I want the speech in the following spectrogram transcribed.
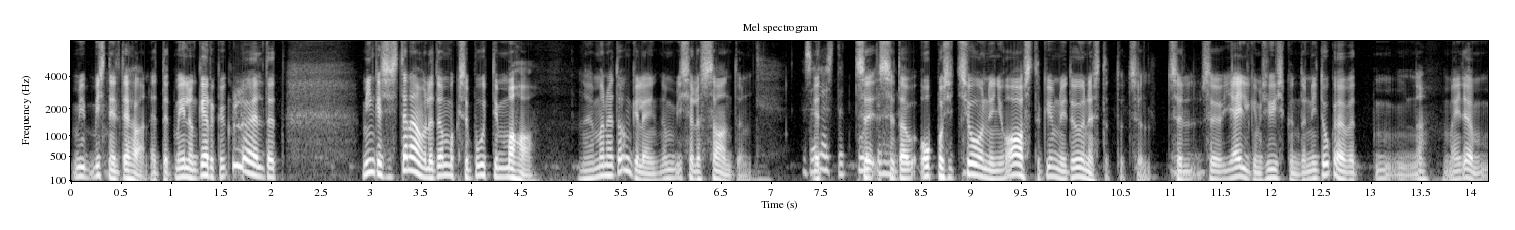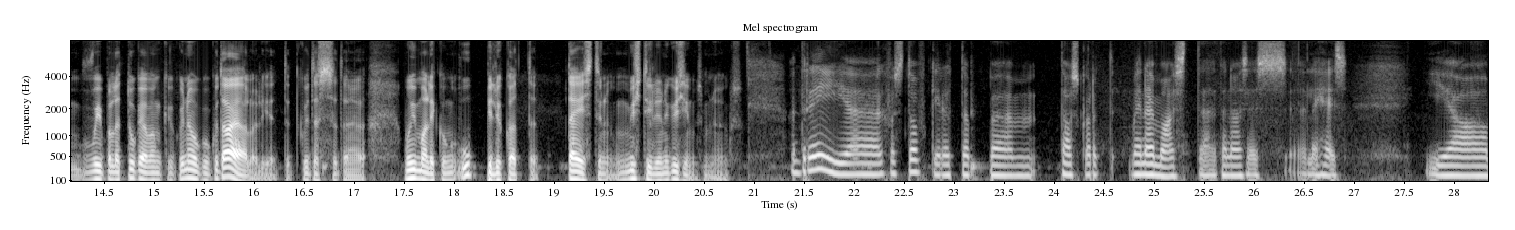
Mi-, mis neil teha on, et, et meil on kerge küll öelda, et minge siis tänavale, tõmmake see Putin maha. no ja mõned ongi läinud, no mis sellest saanud on? Sellest, et Putin... see, seda opositsiooni on ju aastakümneid õõnestatud seal, seal, see jälgimisühiskond on nii tugev, et noh, ma ei tea, võib-olla tugevamgi kui Nõukogude ajal oli, et, et kuidas seda võimalik on uppi lükata, täiesti nagu müstiline küsimus minu jaoks. Andrei äh, Hvostov kirjutab ähm, taaskord Venemaast äh, tänases lehes. Ja,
